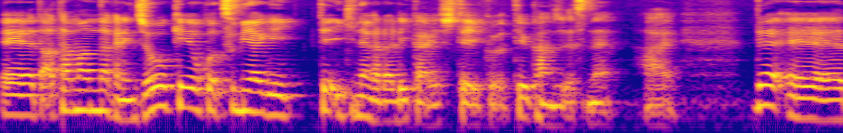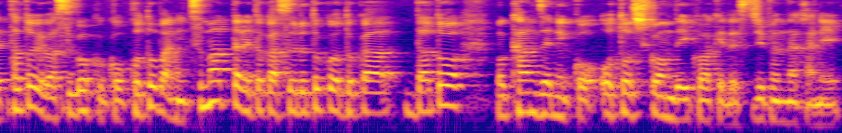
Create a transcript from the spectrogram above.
えーっと頭の中に情景をこう積み上げていきながら理解していくっていう感じですね。はい。で、えー例えばすごくこう言葉に詰まったりとかするところとかだともう完全にこう落とし込んでいくわけです。自分の中に、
